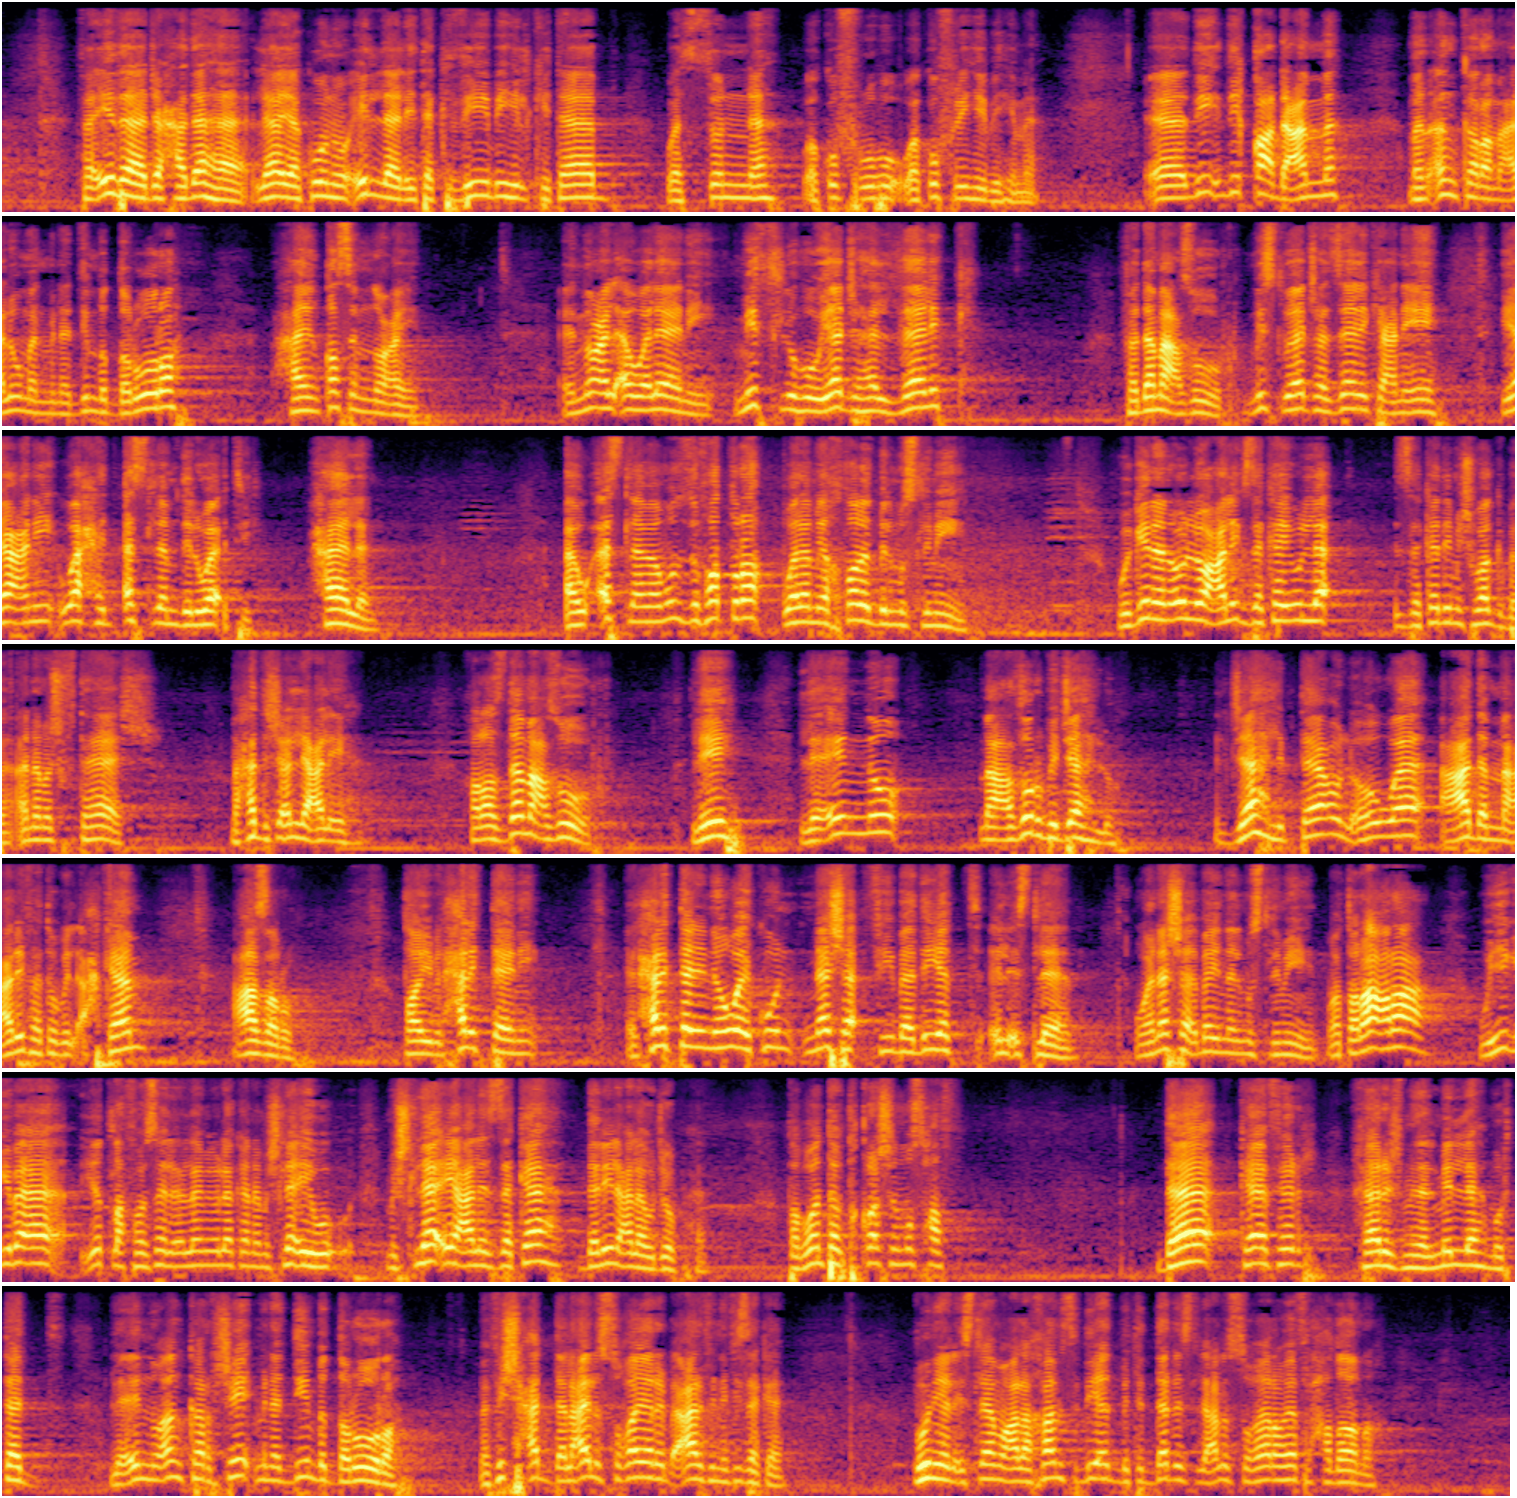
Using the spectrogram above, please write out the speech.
فإذا جحدها لا يكون إلا لتكذيبه الكتاب والسنة وكفره, وكفره بهما. آه، دي, دي قاعدة عامة. من أنكر معلوما من الدين بالضرورة هينقسم نوعين. النوع الأولاني مثله يجهل ذلك فده معذور. مثله يجهل ذلك يعني إيه؟ يعني واحد أسلم دلوقتي حالا أو أسلم منذ فترة ولم يختلط بالمسلمين. وجينا نقول له عليك زكاة يقول لا الزكاة دي مش واجبة أنا ما شفتهاش. ما حدش قال لي عليها. خلاص ده معذور. ليه؟ لأنه معذور بجهله. الجهل بتاعه اللي هو عدم معرفته بالأحكام عذره. طيب الحال الثاني. الحال الثاني إن هو يكون نشأ في بادية الإسلام ونشأ بين المسلمين وترعرع ويجي بقى يطلع في وسائل الإعلام يقول لك أنا مش لاقي, مش لاقي على الزكاة دليل على وجوبها. طب وأنت بتقرأش المصحف؟ ده كافر خارج من الملة مرتد لأنه أنكر شيء من الدين بالضرورة. مفيش حد العيل الصغير يبقى عارف إن في زكاة. بني الإسلام على خمس ديت بتدرس للعيال الصغيرة وهي في الحضانة.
